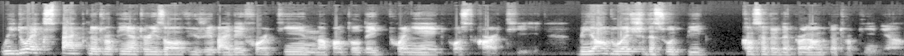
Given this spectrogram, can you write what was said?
We do expect neutropenia to resolve usually by day 14 up until day 28 post CAR T, beyond which this would be considered a prolonged neutropenia.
